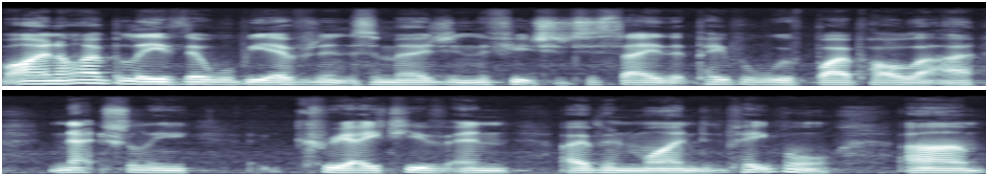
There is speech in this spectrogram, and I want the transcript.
and I believe there will be evidence emerging in the future to say that people with bipolar are naturally creative and open-minded people. Um,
